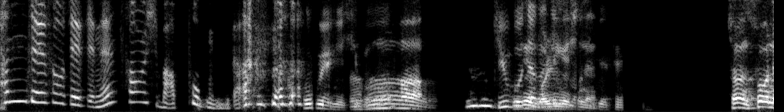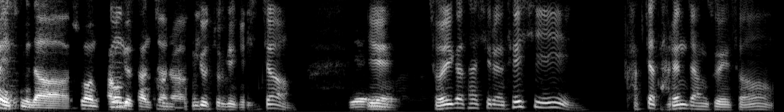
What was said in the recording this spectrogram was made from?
현재 소재지는 서울시 마포구입니다. 고구에 계시고 아, 기후보좌관님은 멀리 계시네. 어디 계세요? 전 수원에 있습니다. 수원 수원, 광교산 어. 광교 쪽에 계시죠? 예. 예. 저희가 사실은 셋이 각자 다른 장소에서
